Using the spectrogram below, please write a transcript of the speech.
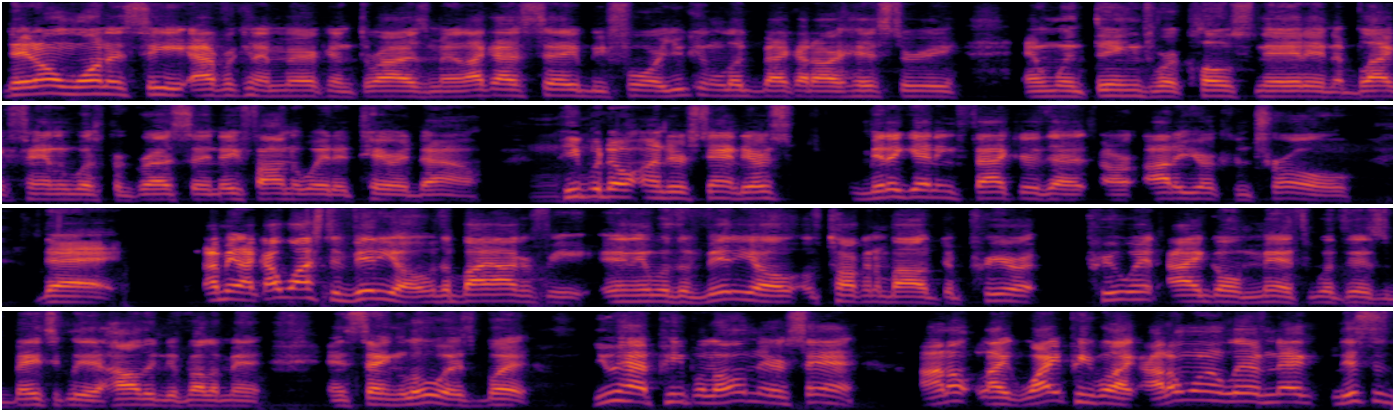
they don't want to see African American thrive, man. Like I say before, you can look back at our history and when things were close knit and the black family was progressing, they found a way to tear it down. Mm-hmm. People don't understand. There's mitigating factors that are out of your control. That I mean, like I watched a video, a biography, and it was a video of talking about the pre Pruitt Igoe myth, which is basically a housing development in St. Louis. But you have people on there saying, I don't like white people, like, I don't want to live next. This is,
